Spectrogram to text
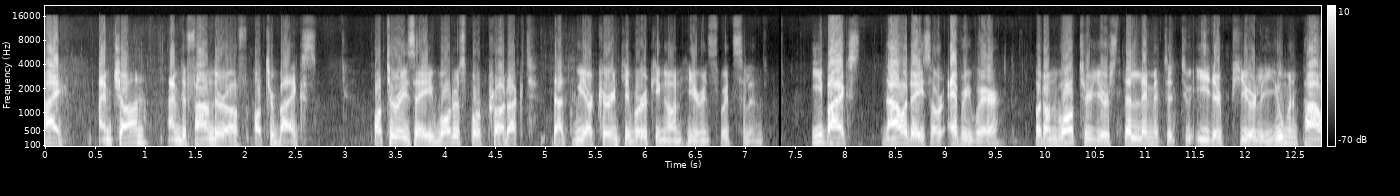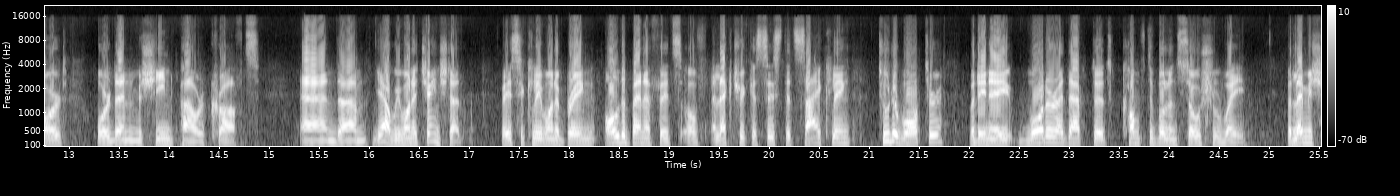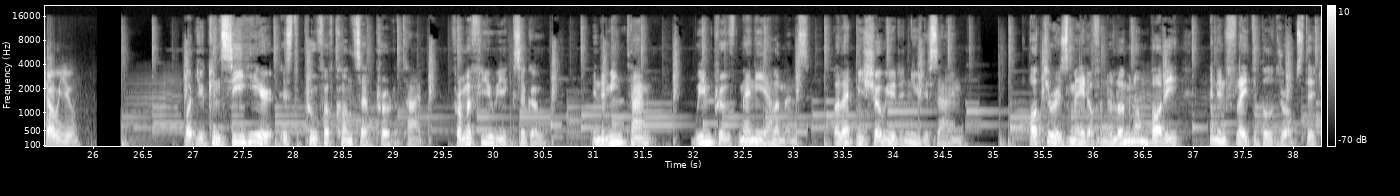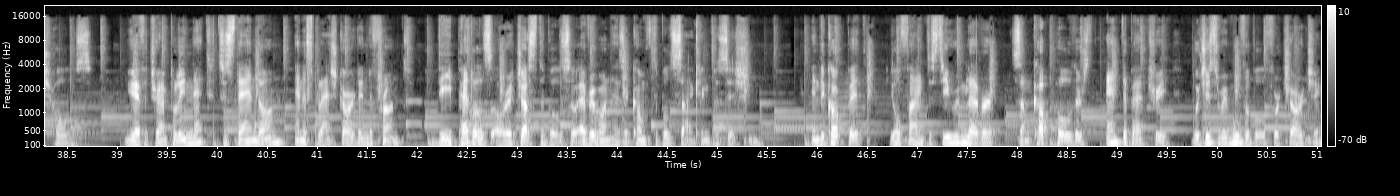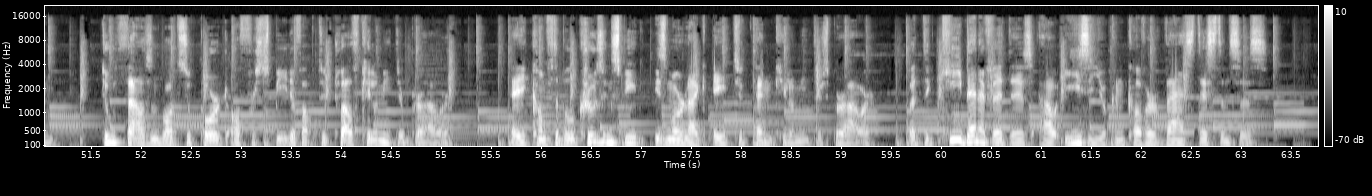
Hi, I'm John. I'm the founder of Otter Bikes. Otter is a water sport product that we are currently working on here in Switzerland. E-bikes nowadays are everywhere, but on water you're still limited to either purely human-powered or then machine-powered crafts. And um, yeah, we want to change that. Basically want to bring all the benefits of electric-assisted cycling to the water, but in a water-adapted, comfortable and social way. But let me show you. What you can see here is the proof of concept prototype from a few weeks ago. In the meantime, we improved many elements, but let me show you the new design. Otter is made of an aluminum body and inflatable drop stitch hulls. You have a trampoline net to stand on and a splash guard in the front. The pedals are adjustable so everyone has a comfortable cycling position. In the cockpit, you'll find the steering lever, some cup holders and the battery, which is removable for charging. 2000 watt support offers speed of up to 12 km per hour. A comfortable cruising speed is more like 8 to 10 kilometers per hour. But the key benefit is how easy you can cover vast distances.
